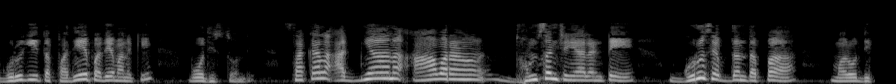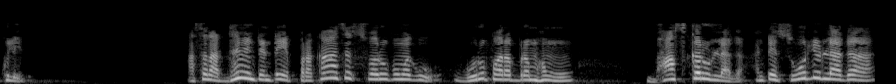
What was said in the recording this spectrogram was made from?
గురుగీత పదే పదే మనకి బోధిస్తోంది. సకల అజ్ఞాన ఆవరణ ధ్వంసం చేయాలంటే గురు శబ్దం తప్ప మరో దిక్కు లేదు. అసలు అర్థం ఏంటంటే ప్రకాశ స్వరూపమగు గురు పరబ్రహ్మము భాస్కరుళ్ళాగా అంటే సూర్యుడిలాగా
